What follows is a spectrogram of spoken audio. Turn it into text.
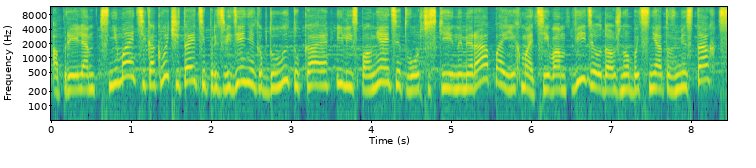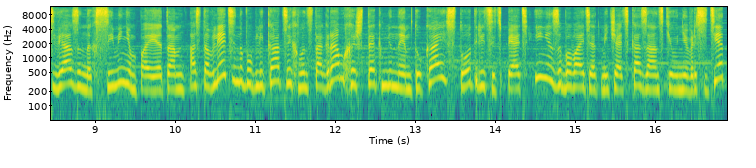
апреля. Снимайте, как вы читаете произведения Габдулы Тукая или исполняете творческие номера по их мотивам. Видео должно быть снято в местах, связанных с именем поэта. Оставляйте на публикациях в Инстаграм хэштег Минемтукай 135 и не забывайте отмечать Казанский университет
